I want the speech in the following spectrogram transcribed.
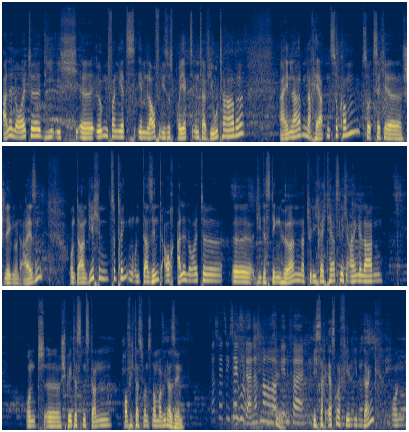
alle Leute, die ich äh, irgendwann jetzt im Laufe dieses Projekts interviewt habe, einladen, nach Herten zu kommen, zur Zeche Schlägen und Eisen und da ein Bierchen zu trinken. Und da sind auch alle Leute, äh, die das Ding hören, natürlich recht herzlich eingeladen. Und äh, spätestens dann hoffe ich, dass wir uns nochmal wiedersehen. Das hört sich sehr gut an. Das machen wir auf jeden Fall. Ich sag erstmal vielen lieben Dank und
